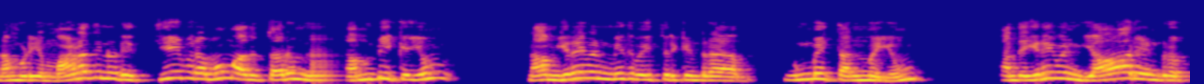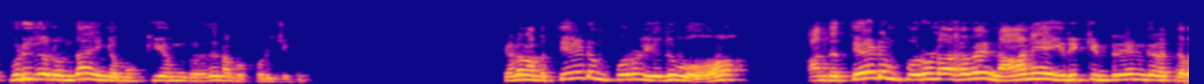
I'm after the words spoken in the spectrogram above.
நம்முடைய மனதினுடைய தீவிரமும் அது தரும் நம்பிக்கையும் நாம் இறைவன் மீது வைத்திருக்கின்ற உண்மை தன்மையும் அந்த இறைவன் யார் என்ற புரிதலும் தான் இங்க முக்கியங்கிறத நம்ம புரிஞ்சுக்கணும். ஏன்னா நம்ம தேடும் பொருள் எதுவோ அந்த தேடும் பொருளாகவே நானே இருக்கின்றேங்கிற அந்த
